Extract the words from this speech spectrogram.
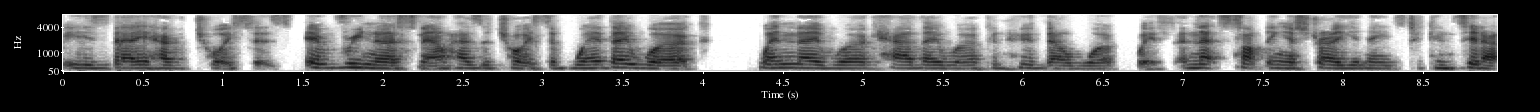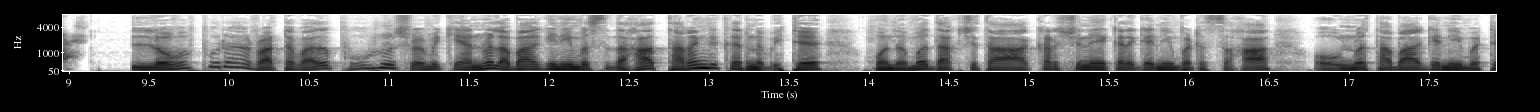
is they have choices. Every nurse now has a choice of where they work, when they work, how they work, and who they'll work with. And that's something Australia needs to consider. ලොවපුරා රටවල් පුහුණු ශ්‍රමිකයන්ව ලබා ගැනීම සඳහා තරඟ කරන විට හොඳම දක්ෂතා ආකර්ශණය කර ගැනීමට සහ ඔවුන්ව තබා ගැනීමට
